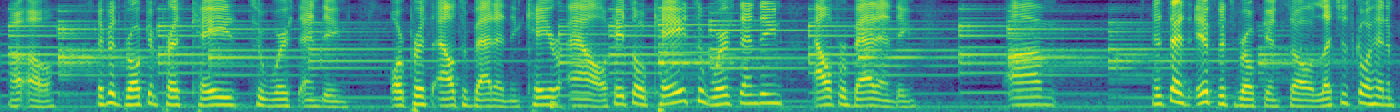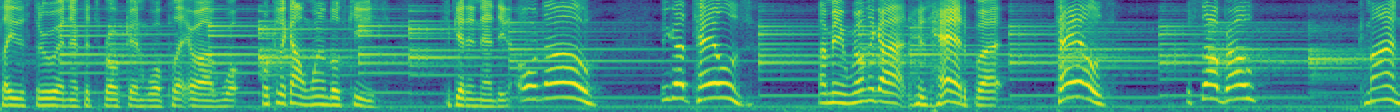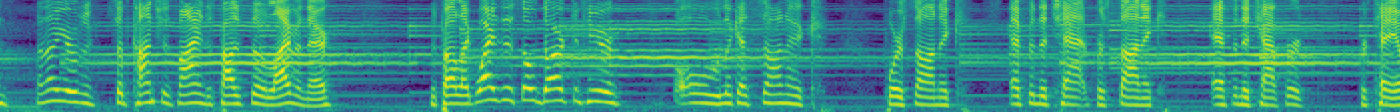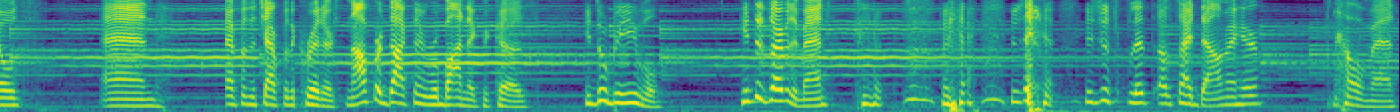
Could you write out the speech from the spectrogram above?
Uh-oh. If it's broken, press K to worst ending. Or press L to bad ending. K or L. Okay, so K to worst ending, L for bad ending. Um, it says if it's broken, so let's just go ahead and play this through, and if it's broken, we'll play. Uh, we'll we'll click on one of those keys to get an ending. Oh no, we got Tails. I mean, we only got his head, but Tails, what's up, bro? Come on. I know your subconscious mind is probably still alive in there. It's probably like, why is it so dark in here? Oh, look at Sonic. Poor Sonic. F in the chat for Sonic. F in the chat for for Tails, and F for the chat for the critters. Not for Dr. Robotnik because he do be evil. He deserves it, man. He's just flipped upside down right here. Oh man,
